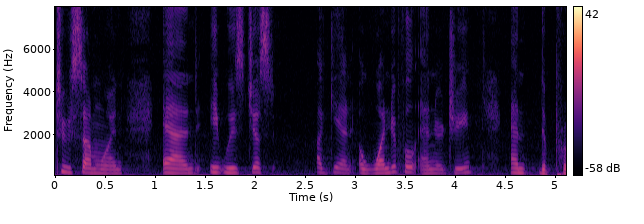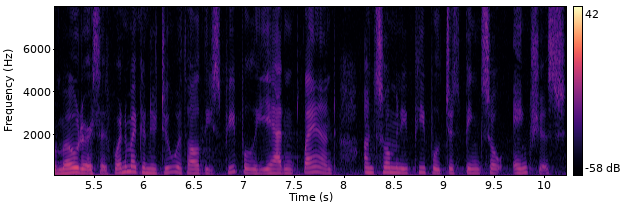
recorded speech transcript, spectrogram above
to someone, and it was just again a wonderful energy. And the promoter says, "What am I going to do with all these people?" He hadn't planned on so many people just being so anxious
